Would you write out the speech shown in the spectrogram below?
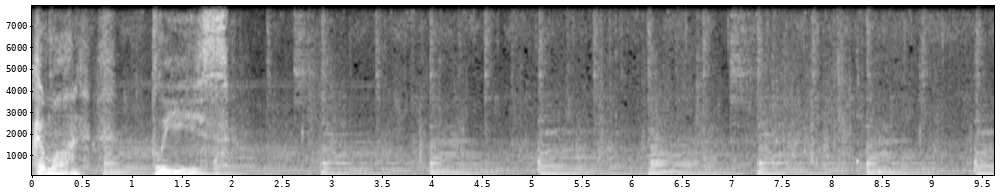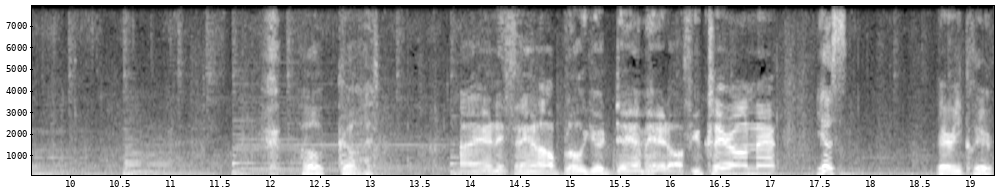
Come on. Please. Oh, God. Try anything, I'll blow your damn head off. You clear on that? Yes. Very clear.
